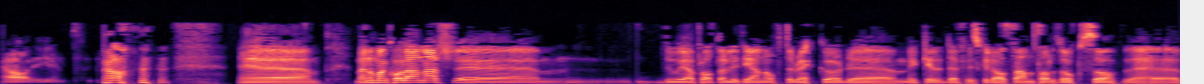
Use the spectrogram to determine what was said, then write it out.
Ja, det är grymt. Ja. eh, men om man kollar annars. Eh, du och jag pratade lite grann off the record. Eh, mycket därför vi skulle ha samtalet också. Eh,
